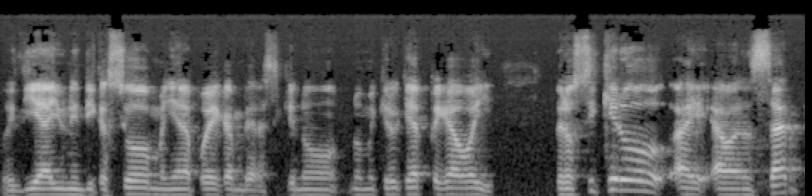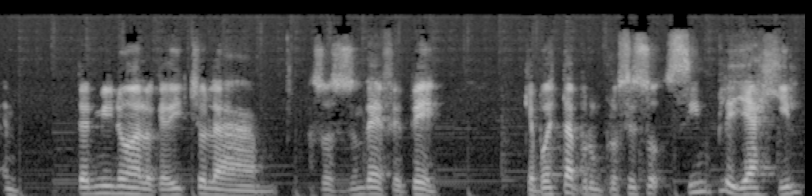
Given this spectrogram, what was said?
hoy día hay una indicación, mañana puede cambiar, así que no, no me quiero quedar pegado ahí. Pero sí quiero eh, avanzar en términos a lo que ha dicho la Asociación de AFP, que apuesta por un proceso simple y ágil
